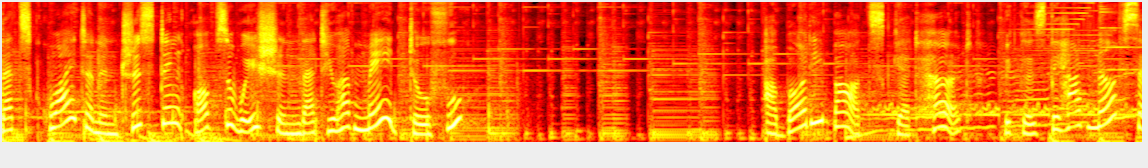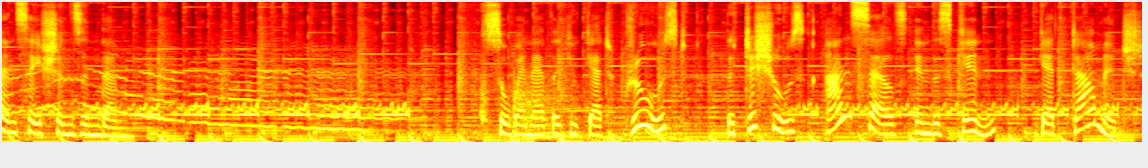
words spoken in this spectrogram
That's quite an interesting observation that you have made, Tofu. Our body parts get hurt because they have nerve sensations in them. So, whenever you get bruised, the tissues and cells in the skin get damaged,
